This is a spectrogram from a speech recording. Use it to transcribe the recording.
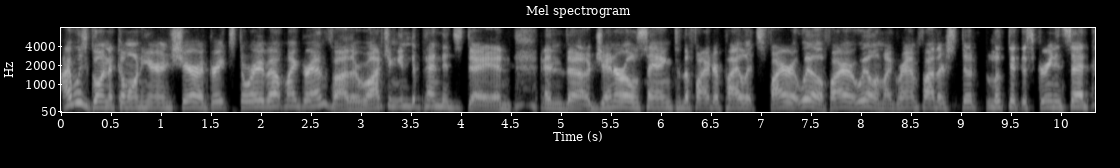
I was going to come on here and share a great story about my grandfather watching Independence Day and and the general saying to the fighter pilots, "Fire at will, fire at will." And my grandfather stood, looked at the screen, and said,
